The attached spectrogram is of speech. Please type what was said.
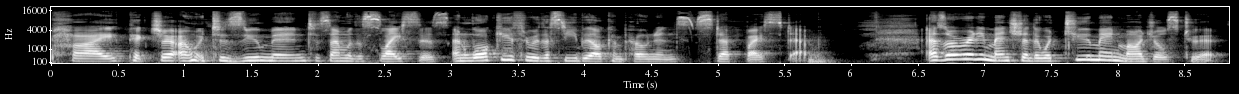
pie picture, I want to zoom in to some of the slices and walk you through the CBL components step by step. As already mentioned, there were two main modules to it.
